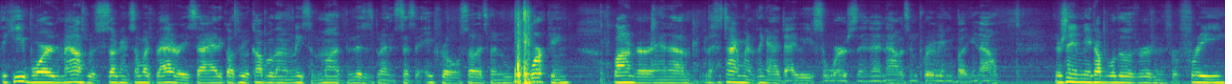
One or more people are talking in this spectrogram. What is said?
the keyboard and mouse was sucking so much battery, so I had to go through a couple of them at least a month, and this has been since April, so it's been working longer, and um, the time when I think I had diabetes the worst, and uh, now it's improving, but you know, they're sending me a couple of those versions for free.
